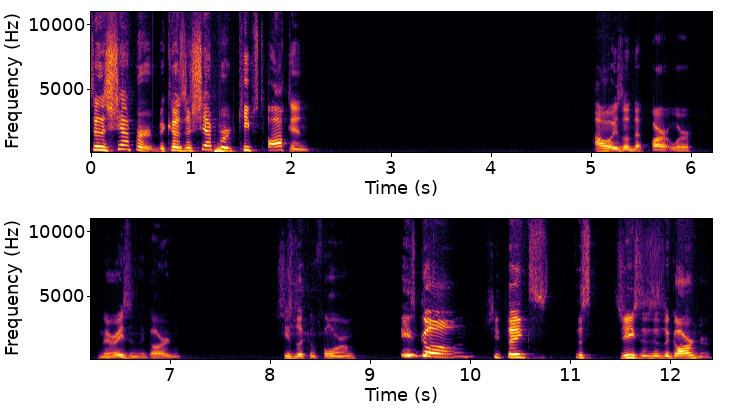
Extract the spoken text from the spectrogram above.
to the shepherd? Because the shepherd keeps talking. I always love that part where Mary's in the garden. She's looking for him. He's gone. She thinks this Jesus is a gardener.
